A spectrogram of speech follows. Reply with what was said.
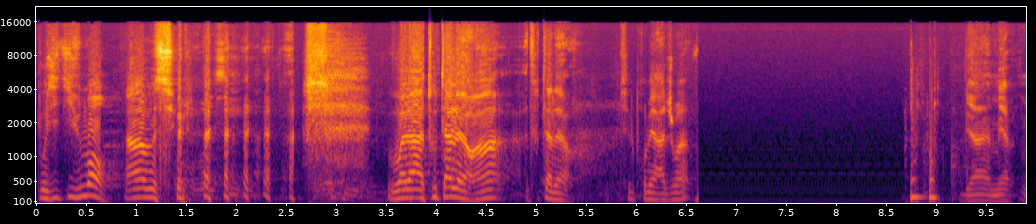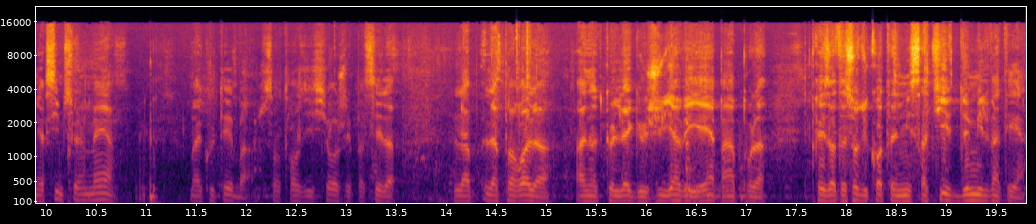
positivement, hein, monsieur. voilà, tout à l'heure, hein, tout à l'heure. C'est le premier adjoint. Bien, merci, monsieur le maire. Bah, écoutez, bah, sans transition, j'ai passé la, la, parole à, notre collègue Julien Veiller hein, pour la présentation du compte administratif 2021.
